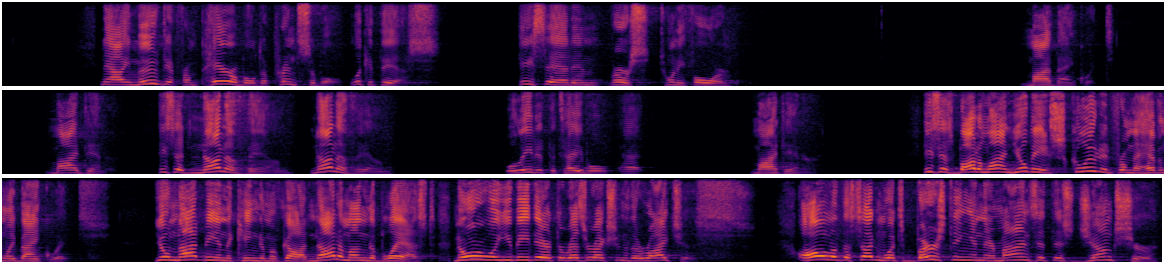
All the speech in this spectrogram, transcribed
Now, he moved it from parable to principle. Look at this. He said in verse 24, My banquet, my dinner. He said, None of them, none of them will eat at the table at my dinner. He says, bottom line, you'll be excluded from the heavenly banquet. You'll not be in the kingdom of God, not among the blessed, nor will you be there at the resurrection of the righteous. All of a sudden, what's bursting in their minds at this juncture,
